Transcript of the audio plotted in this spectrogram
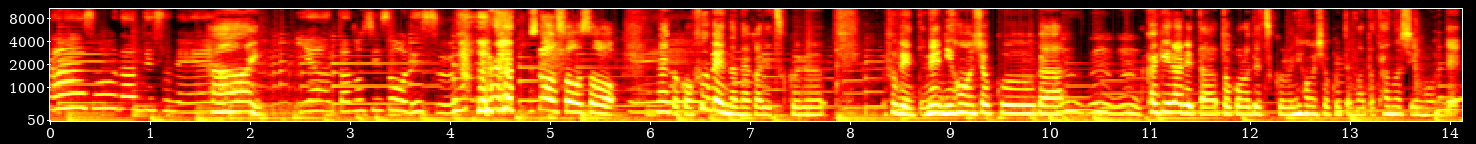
ああそうなんですね。はーい。いやー楽しそうです。そうそうそう。なんかこう不便な中で作る不便ってね日本食が。限られたところで作る日本食ってまた楽しいもんで。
